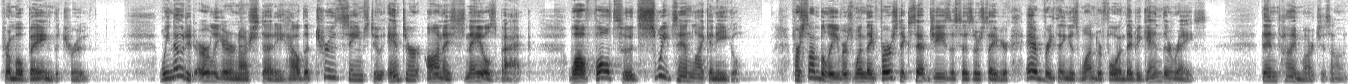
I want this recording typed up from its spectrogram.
from obeying the truth. We noted earlier in our study how the truth seems to enter on a snail's back, while falsehood sweeps in like an eagle. For some believers, when they first accept Jesus as their Savior, everything is wonderful and they begin their race. Then time marches on.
